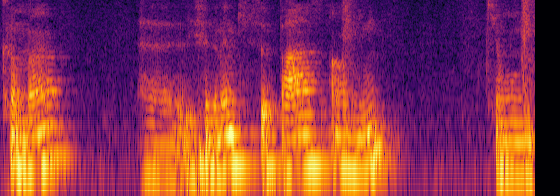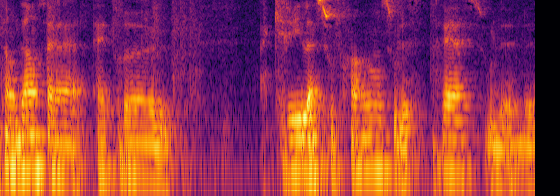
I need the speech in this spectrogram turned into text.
Comment euh, les phénomènes qui se passent en nous, qui ont une tendance à être, à créer la souffrance ou le stress ou le,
